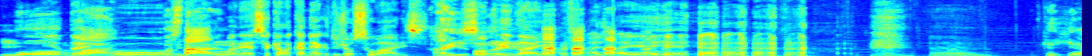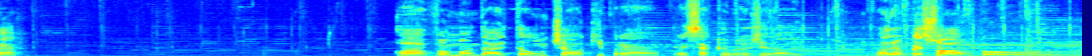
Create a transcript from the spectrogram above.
E- Opa! Daí- Ô, Gostaram? Parece aquela caneca do Jô Soares. Aí Vamos sim. brindar aí para finalizar. O que, que é? Ó, vamos mandar então um tchau aqui pra, pra essa câmera geral aí. Valeu, pessoal! Ô.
